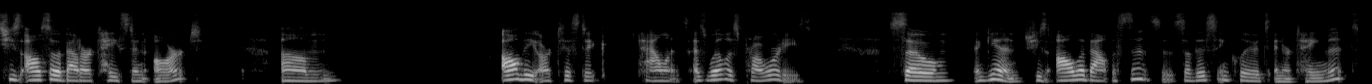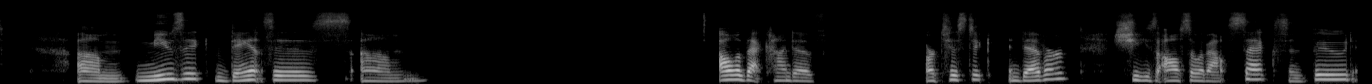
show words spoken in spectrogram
she's also about our taste in art. Um all the artistic talents as well as priorities. So again she's all about the senses. So this includes entertainment um, music, dances, um, all of that kind of artistic endeavor. She's also about sex and food,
